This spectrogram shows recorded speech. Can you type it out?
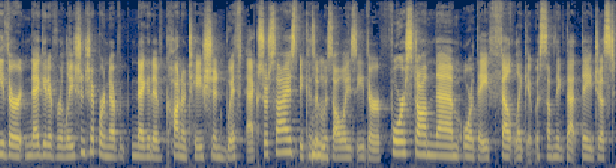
either negative relationship or ne- negative connotation with exercise because mm-hmm. it was always either forced on them or they felt like it was something that they just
